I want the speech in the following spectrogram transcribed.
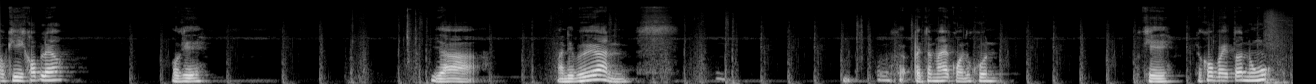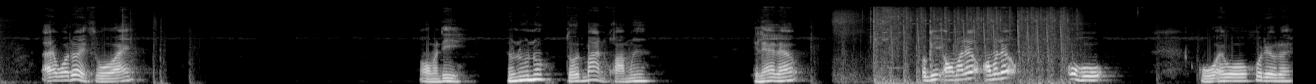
โอเคครบแล้ว โอเคอย่ามาดิเพื่อนไปต้นไม้ก่อนทุกคน โอเค แล้วก็ไปต้นนู้ไอ้วัวด้วยสวย ออกมาดินู้นนู้นนู้นโดนบ้านขวามือ เห็นแล้วแล้ว โอเค ออกมาแล้ว ออกมาแล้ว โอ้โหโอ้ไอโวโคตรเร็วเลย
